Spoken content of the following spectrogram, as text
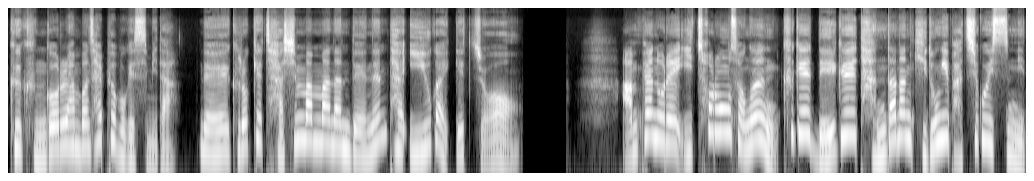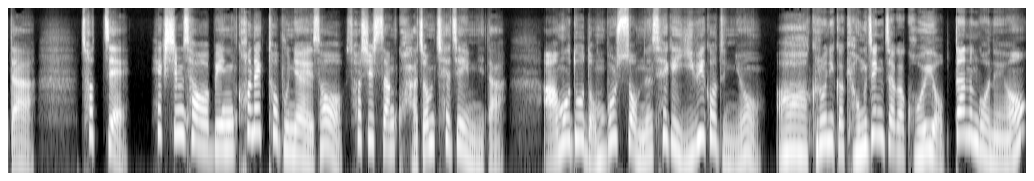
그 근거를 한번 살펴보겠습니다. 네, 그렇게 자신만만한 데는 다 이유가 있겠죠. 암페놀의 이 철옹성은 크게 네 개의 단단한 기둥이 받치고 있습니다. 첫째, 핵심 사업인 커넥터 분야에서 사실상 과점 체제입니다. 아무도 넘볼 수 없는 세계 2위거든요. 아, 그러니까 경쟁자가 거의 없다는 거네요?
